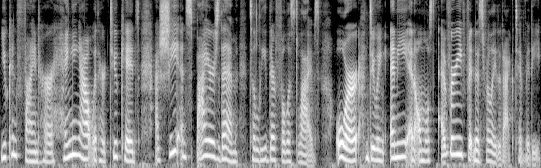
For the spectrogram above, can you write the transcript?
you can find her hanging out with her two kids as she inspires them to lead their fullest lives, or doing any and almost every fitness related activity,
